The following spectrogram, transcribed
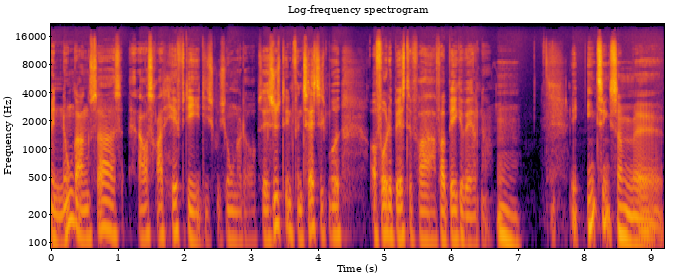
Men nogle gange så er der også ret hæftige diskussioner deroppe. Så jeg synes, det er en fantastisk måde at få det bedste fra, fra begge verdener. Mm. En ting, som øh,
